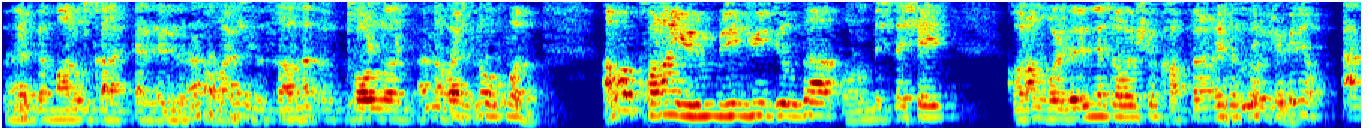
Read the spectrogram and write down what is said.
Özellikle Marvel karakterleriyle savaştı, sağ, Thor'la savaştığını okumadım. Ama Conan 21. yüzyılda onun dışında şey Conan Wolverine'le savaşıyor, Kaptan Amerika Kesinlikle. savaşıyor. Benim ben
